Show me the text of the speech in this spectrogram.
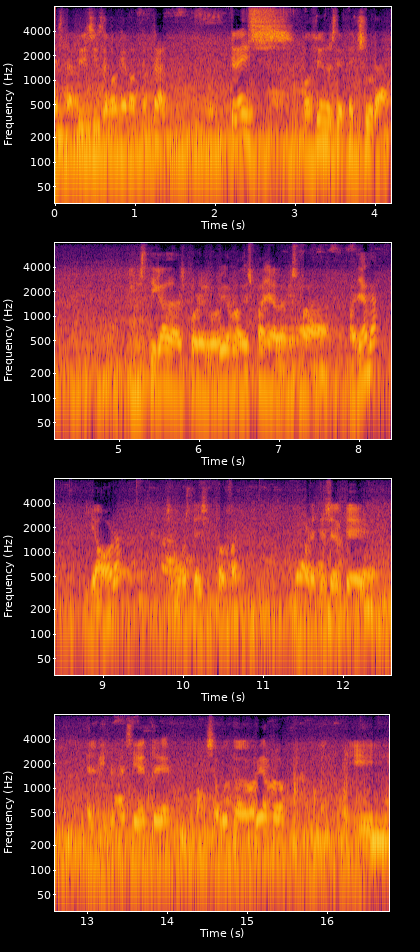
esta crisis del gobierno central. Tres mociones de censura investigadas por el gobierno de España la misma mañana y ahora, según ustedes informan, parece ser que el vicepresidente, el segundo del gobierno y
